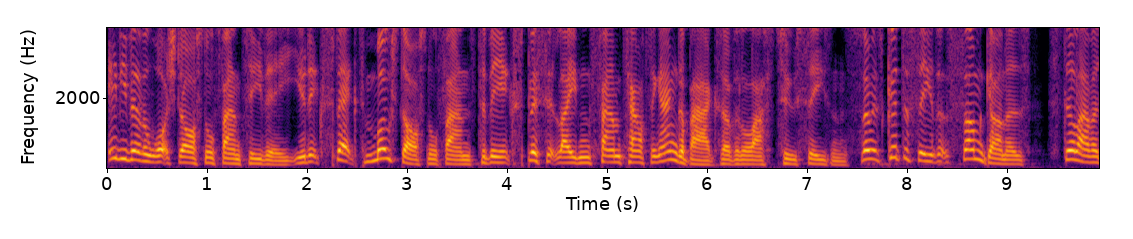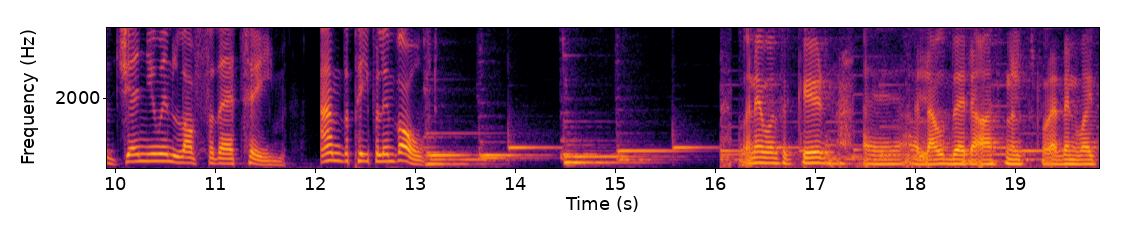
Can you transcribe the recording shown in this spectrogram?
If you've ever watched Arsenal Fan TV, you'd expect most Arsenal fans to be explicit laden fam touting anger bags over the last two seasons, so it's good to see that some Gunners still have a genuine love for their team and the people involved. When I was a kid, I, I loved that Arsenal's red and white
